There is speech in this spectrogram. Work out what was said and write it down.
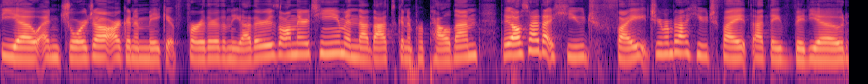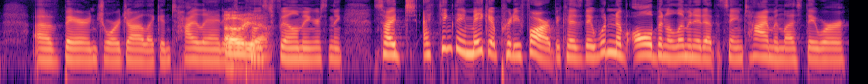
Theo, and Georgia are going to make it further than the others on their team, and that that's going to propel them. They also had that huge fight. Do you remember that huge fight that they videoed of Bear and Georgia, like in Thailand? It was Oh, post filming or something. So I, I think they make it pretty far because they wouldn't have all been eliminated at the same time unless they were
